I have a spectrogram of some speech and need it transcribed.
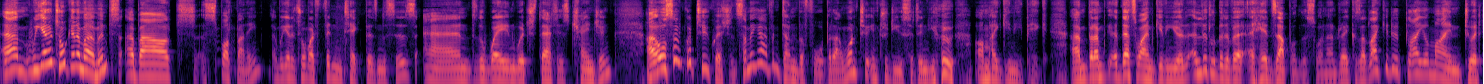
Um, we're going to talk in a moment about spot money, and we're going to talk about fintech businesses and the way in which that is changing. I also have got two questions, something I haven't done before, but I want to introduce it, and you are my guinea pig. Um, but I'm, that's why I'm giving you a, a little bit of a, a, heads up on this one, Andre, because I'd like you to apply your mind to it.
